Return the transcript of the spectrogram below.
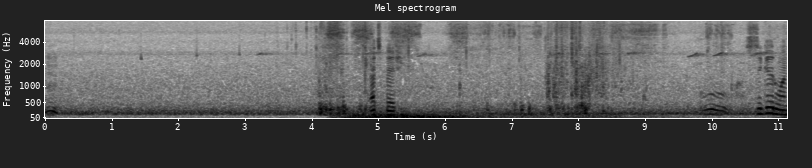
Hmm. That's a fish. Ooh, this is a good one.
